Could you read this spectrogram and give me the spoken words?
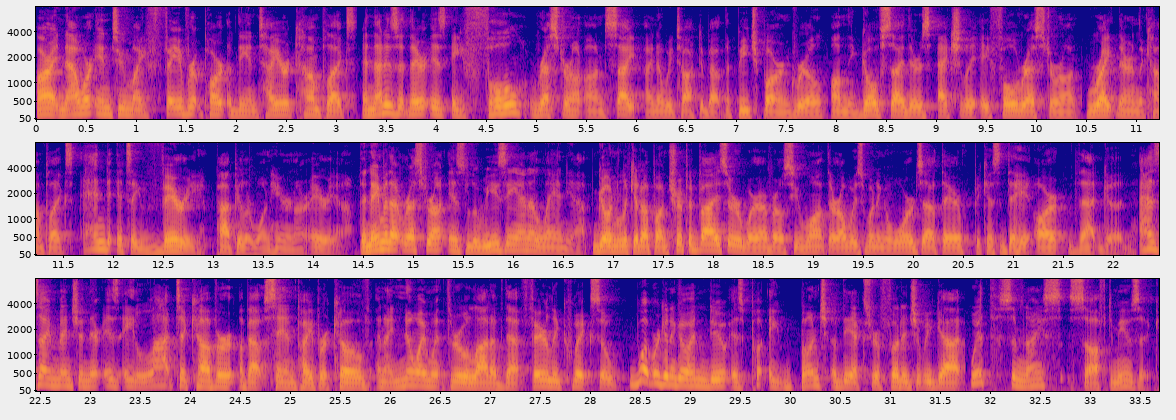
All right, now we're into my favorite part of the entire complex and that is that there is a full restaurant on site. I know we talked about the beach bar and grill. On the Gulf side, there's actually a full restaurant right there in the complex, and it's a very popular one here in our area. The name of that restaurant is Louisiana Lagniappe. Go and look it up on TripAdvisor, wherever else you want. They're always winning awards out there because they are that good. As I mentioned, there is a lot to cover about Sandpiper Cove, and I know I went through a lot of that fairly quick, so what we're gonna go ahead and do is put a bunch of the extra footage that we got with some nice soft music.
